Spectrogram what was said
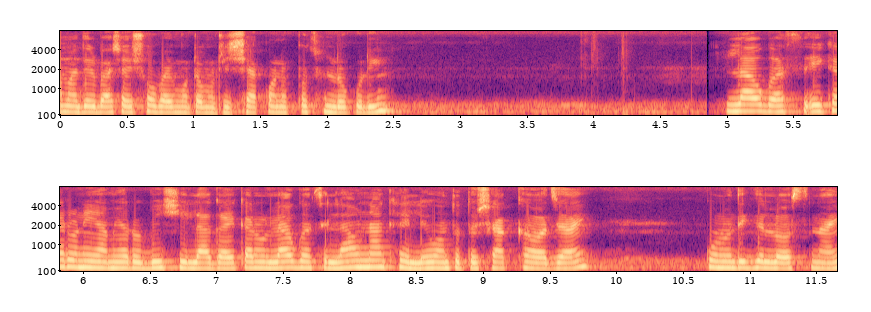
আমাদের বাসায় সবাই মোটামুটি শাক অনেক পছন্দ করি। লাউ গাছ এই কারণেই আমি আরও বেশি লাগাই, কারণ লাউ গাছে লাউ না খেলেও অন্তত শাক খাওয়া যায়। কোনো দিক দিয়ে লস নাই।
